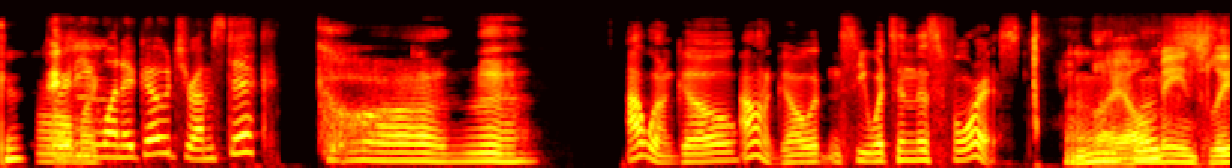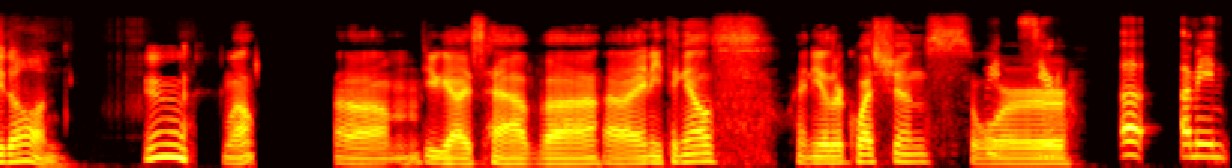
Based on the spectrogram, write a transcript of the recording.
okay. Where Oh do my you want to go, drumstick? God. I want to go. I want to go and see what's in this forest. Uh, By all let's- means, lead on. Yeah. Um, do you guys have uh, uh, anything else? Any other questions Wait, or? ser- I mean,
